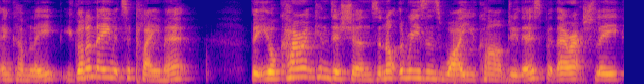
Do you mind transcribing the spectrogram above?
income leap, you've got to name it to claim it that your current conditions are not the reasons why you can't do this, but they're actually,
